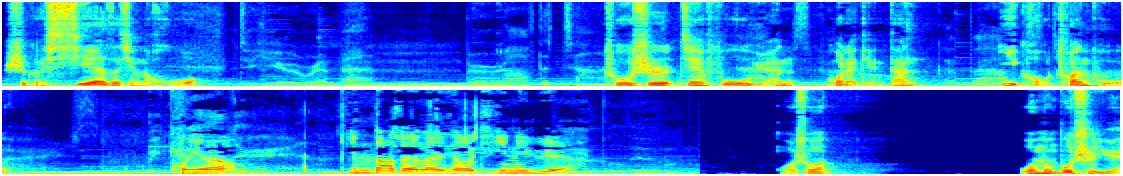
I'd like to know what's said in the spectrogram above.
是个蝎子形的湖。厨师兼服务员过来点单，一口川普。朋友，你们打算来条几斤的鱼？我说，我们不吃鱼，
